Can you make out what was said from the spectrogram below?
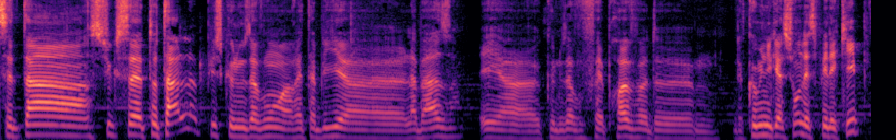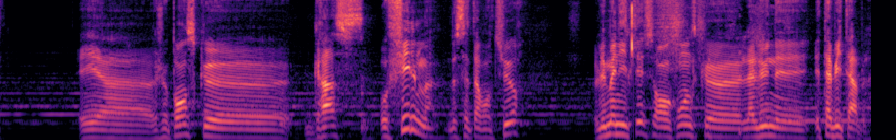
C'est un succès total puisque nous avons euh, rétabli euh, la base et euh, que nous avons fait preuve de, communication, d'esprit d'équipe Et je pense que grâce au film de cette aventure, l'humanité se rend compte que la Lune est, habitable.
